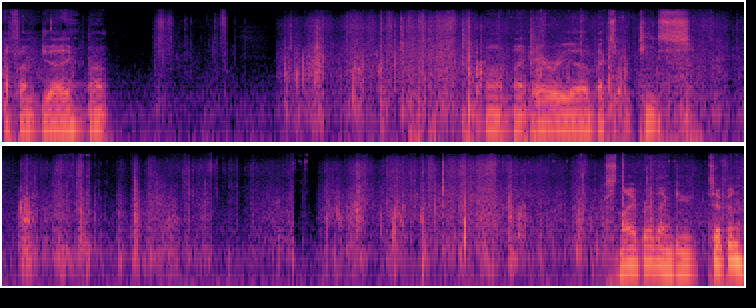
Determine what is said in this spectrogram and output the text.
FMJ, right? Not my area of expertise. Sniper, thank you. Tipping.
